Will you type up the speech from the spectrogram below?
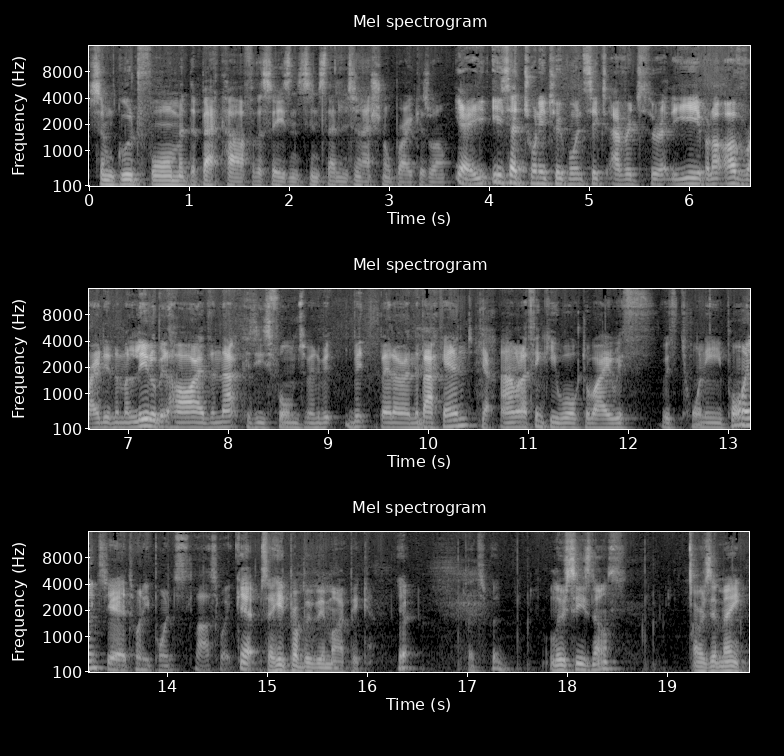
Some good form at the back half of the season since that international break as well. Yeah, he's had 22.6 average throughout the year, but I've rated him a little bit higher than that because his form's been a bit bit better in the back end. Yeah. Um, and I think he walked away with, with 20 points. Yeah, 20 points last week. Yeah, so he'd probably be my pick. Yep, that's good. Loosies Nels, or is it me?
